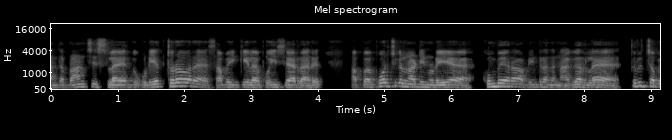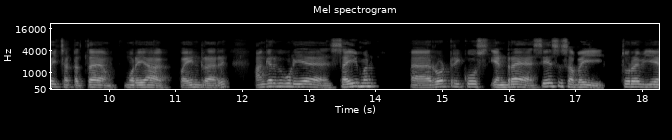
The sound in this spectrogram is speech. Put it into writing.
அந்த பிரான்சிஸில் இருக்கக்கூடிய துறவர சபை கீழே போய் சேர்றாரு. அப்போ போர்ச்சுகல் நாட்டினுடைய கும்பேரா அப்படின்ற அந்த நகரில் திருச்சபை சட்டத்தை முறையாக பயின்றாரு. அங்க இருக்கக்கூடிய சைமன் ரோட்ரிகோஸ் என்ற சேசு சபை துறவியை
